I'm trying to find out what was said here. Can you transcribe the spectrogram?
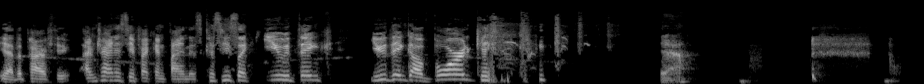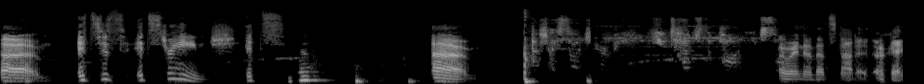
Yeah, the power of three. I'm trying to see if I can find this because he's like, you think you think a board can. Yeah. um, it's just it's strange. It's um. Oh wait, no, that's not it. Okay.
